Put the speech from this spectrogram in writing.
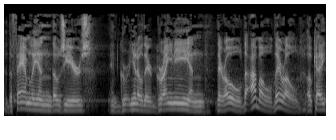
the family in those years, and you know, they're grainy and they're old. I'm old, they're old, okay?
